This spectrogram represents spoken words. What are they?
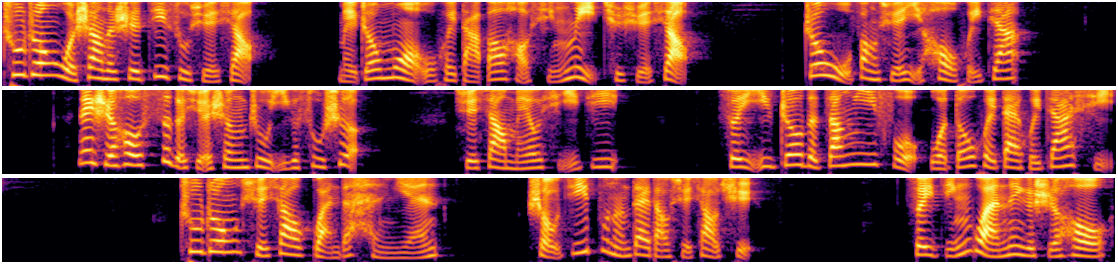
初中我上的是寄宿学校，每周末我会打包好行李去学校，周五放学以后回家。那时候四个学生住一个宿舍，学校没有洗衣机，所以一周的脏衣服我都会带回家洗。初中学校管得很严，手机不能带到学校去，所以尽管那个时候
